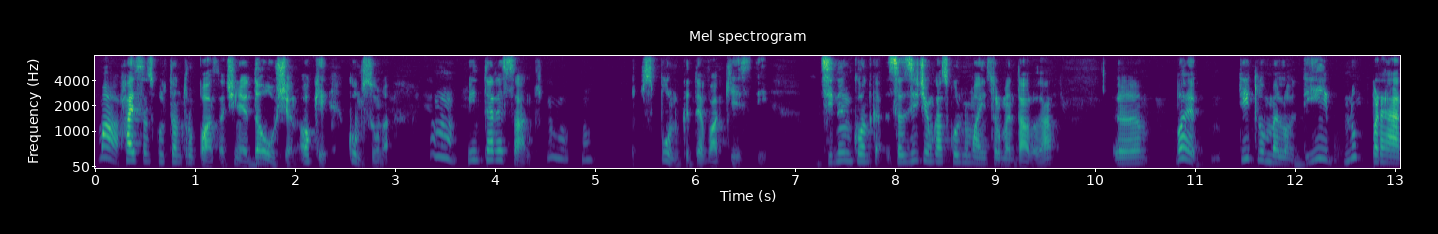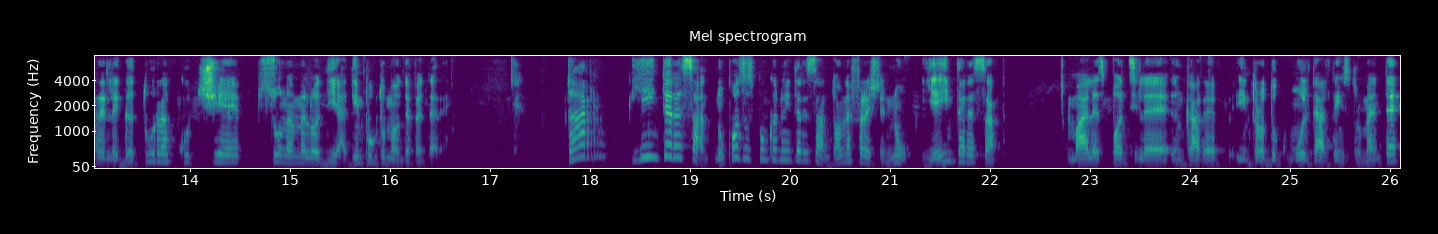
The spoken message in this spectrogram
Ma, hai să ascultăm trupa asta. Cine? The Ocean. Ok, cum sună? Mm, interesant. Mm, spun câteva chestii. Ținând cont că, să zicem că ascult numai instrumentalul, da? Uh, bă, titlul melodiei nu prea are legătură cu ce sună melodia, din punctul meu de vedere. Dar e interesant. Nu pot să spun că nu e interesant. Doamne ferește, nu. E interesant. Mai ales părțile în care introduc multe alte instrumente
